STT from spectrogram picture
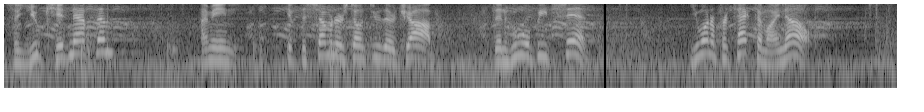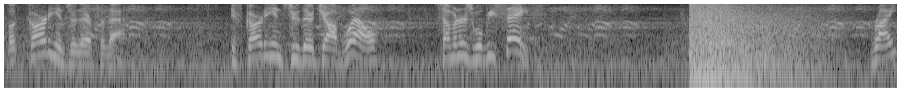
So you kidnap them? I mean, if the summoners don't do their job, then who will beat Sin? You want to protect them, I know. But Guardians are there for that. If Guardians do their job well, summoners will be safe. Right?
